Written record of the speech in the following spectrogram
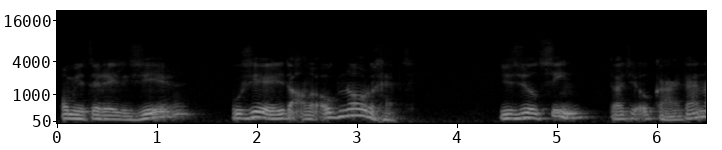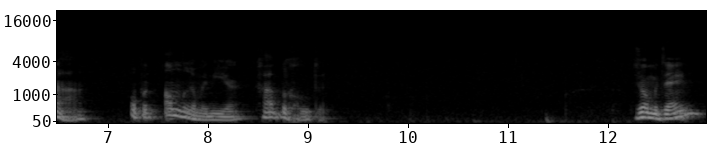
Om je te realiseren hoezeer je de ander ook nodig hebt. Je zult zien dat je elkaar daarna op een andere manier gaat begroeten. Zometeen,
